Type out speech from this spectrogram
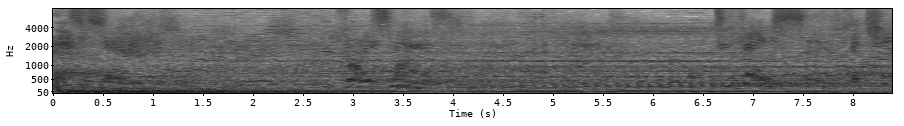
necessary for its man to face the change.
